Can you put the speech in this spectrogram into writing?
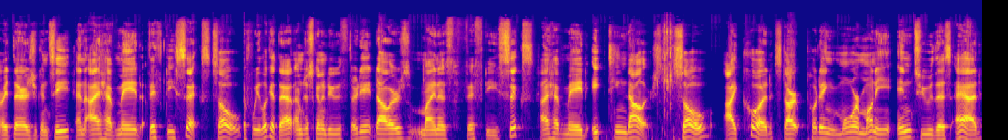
right there, as you can see, and I have made 56. So if we look at that, I'm just going to do $38 minus 56. I have made $18. So I could start putting more money into this ad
